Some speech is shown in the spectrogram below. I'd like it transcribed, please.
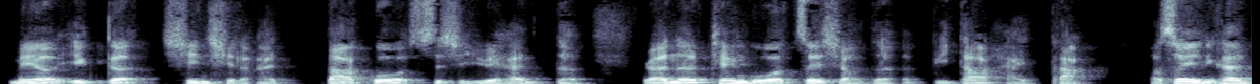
没有一个兴起来大过施洗约翰的。然而，天国最小的比他还大啊！所以你看，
